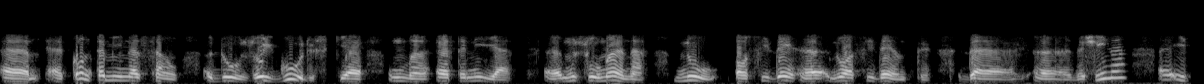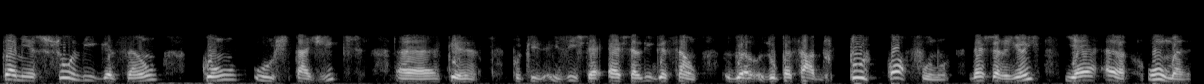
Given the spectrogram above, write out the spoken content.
a contaminação dos uigures, que é uma etnia muçulmana no ocidente, no ocidente da, da China e temem a sua ligação com os tajiques, que, porque existe esta ligação do, do passado turcófono destas regiões e é uma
